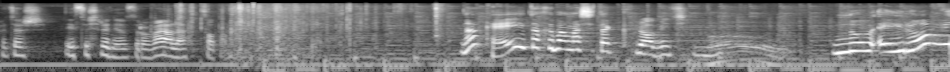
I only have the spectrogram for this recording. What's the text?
chociaż jest to średnio zdrowe, ale co tam. No okej, to chyba ma się tak robić. No ej, robi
